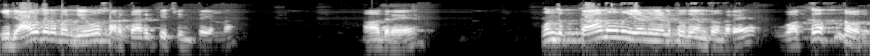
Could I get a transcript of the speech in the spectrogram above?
ಇದ್ಯಾವುದರ ಬಗ್ಗೆಯೂ ಸರ್ಕಾರಕ್ಕೆ ಚಿಂತೆ ಇಲ್ಲ. ಆದರೆ ಒಂದು ಕಾನೂನು ಏನು ಹೇಳ್ತದೆ ಅಂತಂದ್ರೆ ವಕಫ್ನವರು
